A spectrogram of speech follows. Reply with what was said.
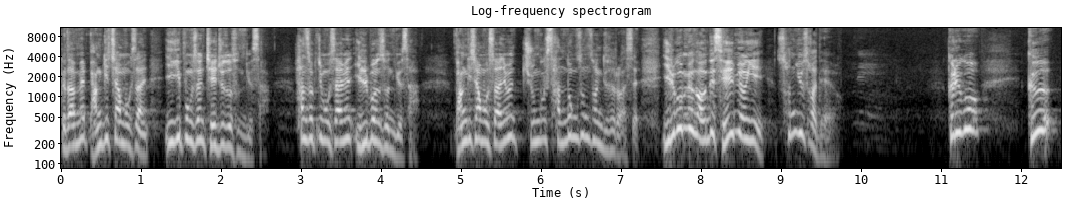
그 다음에 방기창 목사님, 이기풍 목사님 제주도 선교사, 한석진 목사님은 일본 선교사, 방기창 목사님은 중국 산동성 선교사로 왔어요. 일곱 명 가운데 세 명이 선교사가 돼요. 그리고 그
